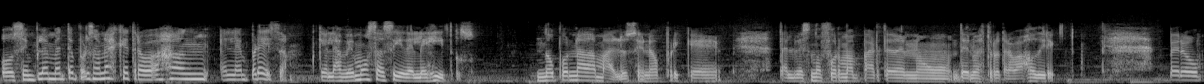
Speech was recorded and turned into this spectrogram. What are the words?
o simplemente personas que trabajan en la empresa, que las vemos así de lejitos. No por nada malo, sino porque tal vez no forman parte de, no, de nuestro trabajo directo. Pero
